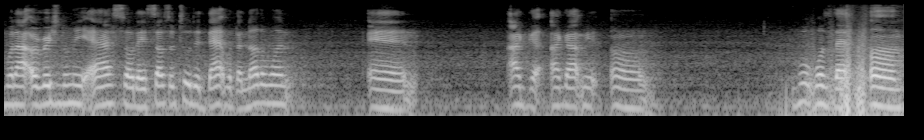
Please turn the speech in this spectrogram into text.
what I originally asked, so they substituted that with another one, and I got I got me um what was that? Um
